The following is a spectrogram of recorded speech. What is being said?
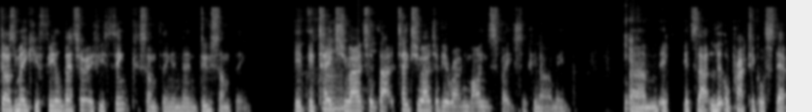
does make you feel better if you think something and then do something. It it takes Mm. you out of that. It takes you out of your own mind space, if you know what I mean. Yeah. Um, it, it's that little practical step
